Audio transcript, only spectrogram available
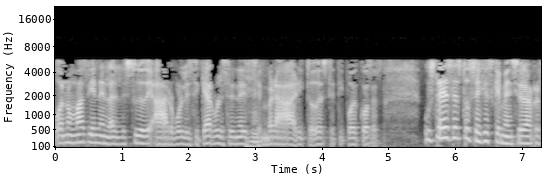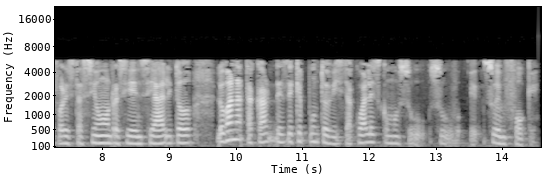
bueno, más bien en el estudio de árboles y qué árboles se deben sembrar y todo este tipo de cosas. Ustedes estos ejes que mencionan, reforestación, residencial y todo, ¿lo van a atacar desde qué punto de vista? ¿Cuál es como su, su, eh, su enfoque?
